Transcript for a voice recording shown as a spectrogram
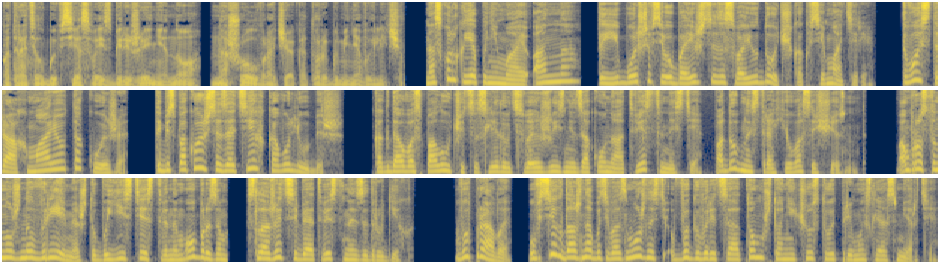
Потратил бы все свои сбережения, но нашел врача, который бы меня вылечил. Насколько я понимаю, Анна, ты больше всего боишься за свою дочь, как все матери. Твой страх, Марио, такой же. Ты беспокоишься за тех, кого любишь. Когда у вас получится следовать своей жизни закону ответственности, подобные страхи у вас исчезнут. Вам просто нужно время, чтобы естественным образом сложить себе ответственность за других. Вы правы, у всех должна быть возможность выговориться о том, что они чувствуют при мысли о смерти.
